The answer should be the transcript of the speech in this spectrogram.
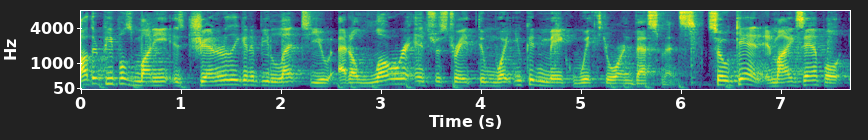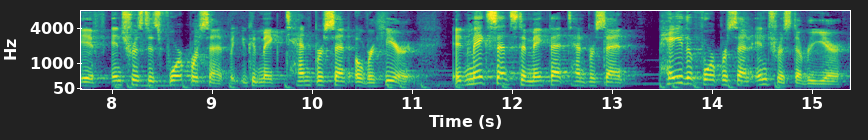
other people's money is generally going to be lent to you at a lower interest rate than what you can make with your investments. So again, in my example, if interest is 4%, but you can make 10% over here, it makes sense to make that 10% pay the 4% interest every year,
